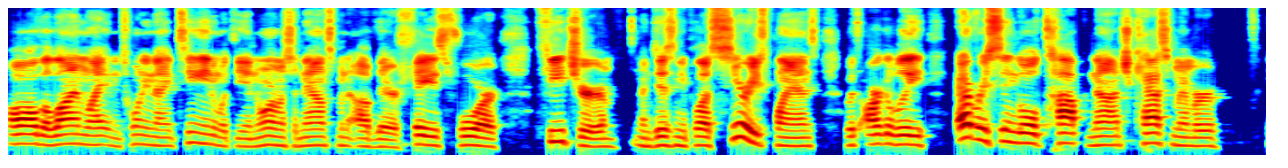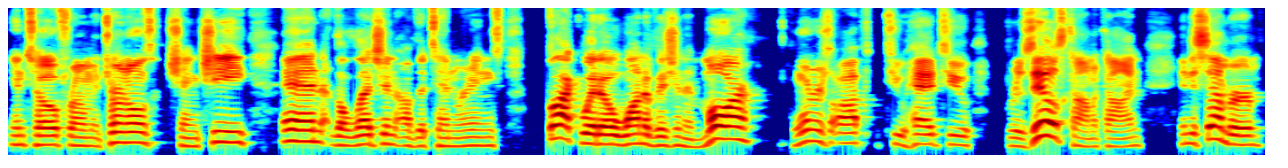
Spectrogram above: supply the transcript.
all the limelight in 2019 with the enormous announcement of their Phase 4 feature and Disney Plus series plans, with arguably every single top notch cast member in tow from Eternals, Shang-Chi, and The Legend of the Ten Rings, Black Widow, WandaVision, and more. Warner's opt to head to Brazil's Comic Con in December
